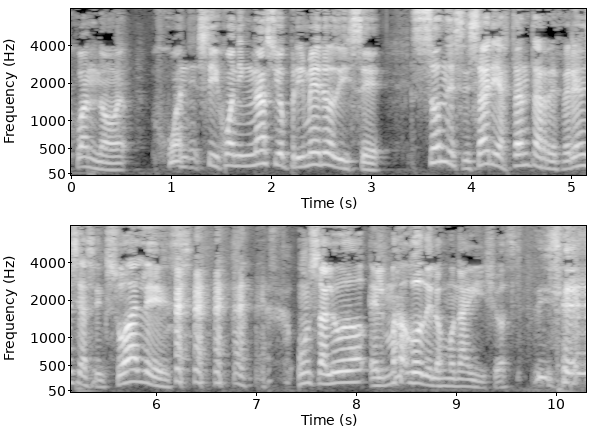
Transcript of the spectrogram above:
Juan no, Juan, sí, Juan Ignacio primero dice, ¿son necesarias tantas referencias sexuales? Un saludo, el mago de los monaguillos. Dice.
